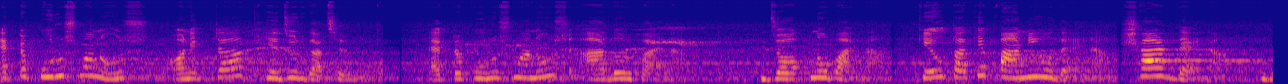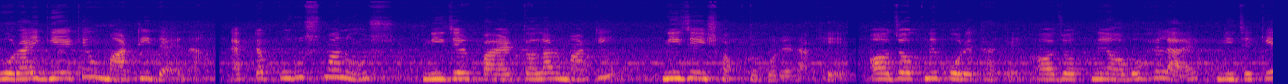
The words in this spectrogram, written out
একটা পুরুষ মানুষ অনেকটা খেজুর গাছের মতো। একটা পুরুষ মানুষ আদর পায় না, যত্ন পায় না, কেউ তাকে পানিও দেয় না, সার দেয় না, গোড়ায় গিয়ে কেউ মাটি দেয় না। একটা পুরুষ মানুষ নিজের পায়ের তলার মাটি নিজেই শক্ত করে রাখে, অযত্নে পড়ে থাকে, অযত্নে অবহেলায় নিজেকে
